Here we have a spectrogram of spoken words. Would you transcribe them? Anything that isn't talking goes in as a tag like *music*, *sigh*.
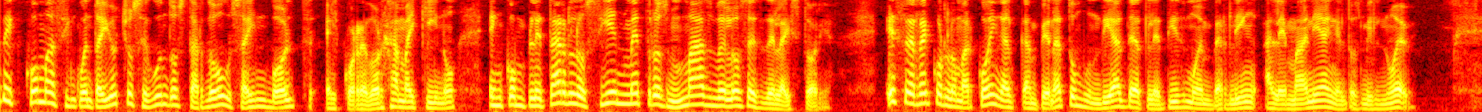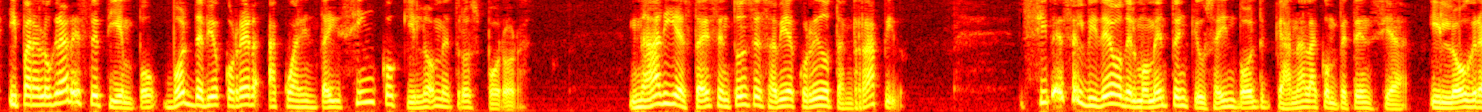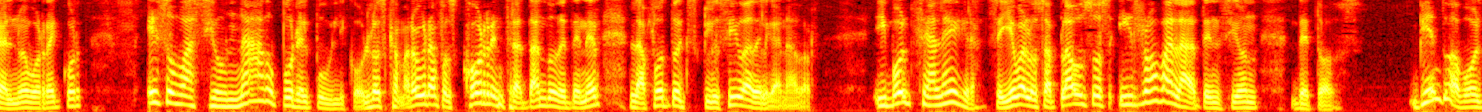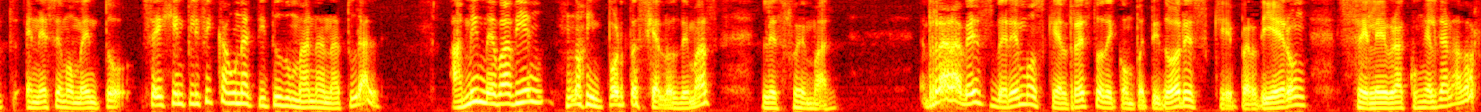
9,58 segundos tardó Usain Bolt, el corredor jamaiquino, en completar los 100 metros más veloces de la historia. Ese récord lo marcó en el Campeonato Mundial de Atletismo en Berlín, Alemania, en el 2009. Y para lograr este tiempo, Bolt debió correr a 45 kilómetros por hora. Nadie hasta ese entonces había corrido tan rápido. Si ves el video del momento en que Usain Bolt gana la competencia y logra el nuevo récord, es ovacionado por el público. Los camarógrafos corren tratando de tener la foto exclusiva del ganador. Y Bolt se alegra, se lleva los aplausos y roba la atención de todos. Viendo a Bolt en ese momento, se ejemplifica una actitud humana natural. A mí me va bien, *laughs* no importa si a los demás les fue mal. Rara vez veremos que el resto de competidores que perdieron celebra con el ganador.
